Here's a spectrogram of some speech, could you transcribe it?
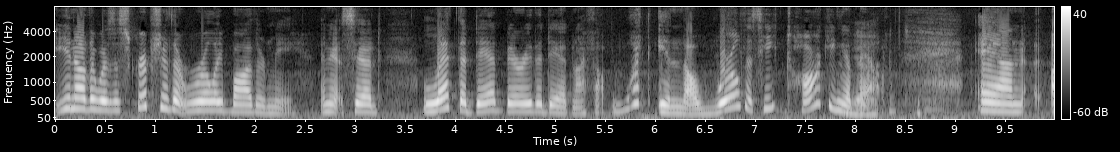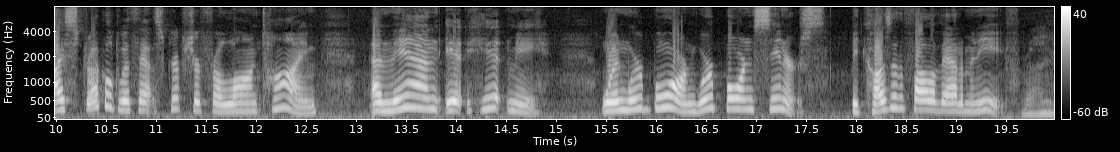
you know, there was a scripture that really bothered me. And it said, Let the dead bury the dead. And I thought, what in the world is he talking about? And I struggled with that scripture for a long time. And then it hit me. When we're born, we're born sinners because of the fall of Adam and Eve. Right.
